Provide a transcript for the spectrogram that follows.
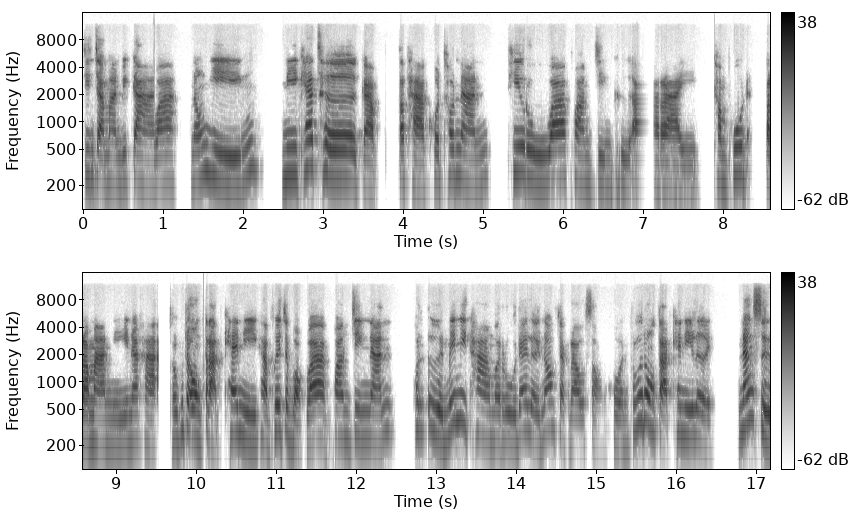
จินจามานวิกาว่า น้องหญิงมีแค่เธอกับตถาคตเท่านั้นที่รู้ว่าความจริงคืออะไรคำพูดประมาณนี้นะคะ พระพุทธองค์ตรัสแค่นี้ค่ะ เพื่อจะบอกว่าความจริงนั้น คนอื่นไม่มีทางมารู้ได้เลยนอกจากเราสองคน พระพุทธองค์ตรัสแค่นี้เลย หนังสือ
